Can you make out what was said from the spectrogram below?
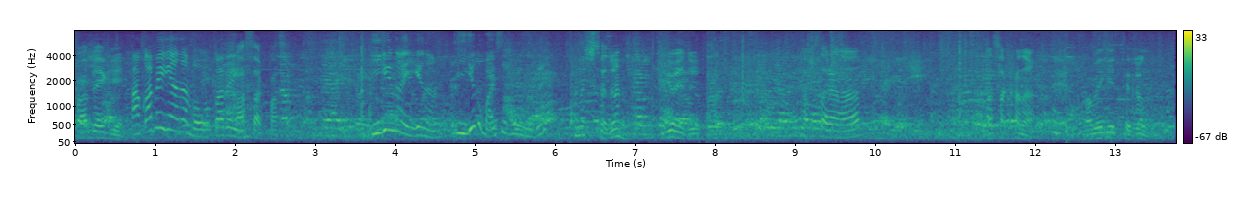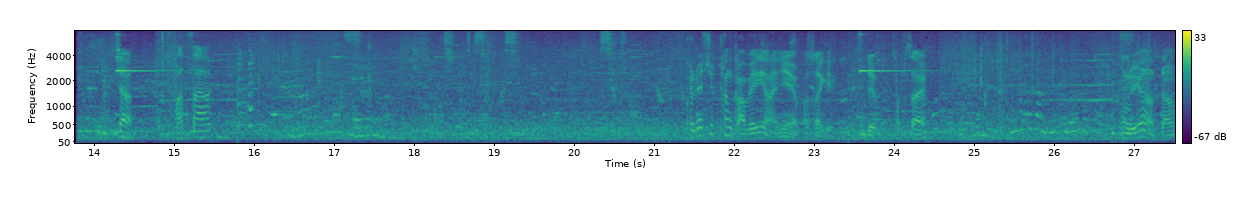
꽈배기. 아 꽈배기 하나 먹어 꽈배기 바삭 바삭. 이게 나 이게 나 이게 더 맛있어 보이는데? 하나씩 사자. 비교해야지. 찹쌀 하나, 바삭 하나. 꽈배기 대전. 자, 바삭. 클래식한 꽈배기는 아니에요, 바삭이. 근데 찹쌀. 음, 이게 낫다.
